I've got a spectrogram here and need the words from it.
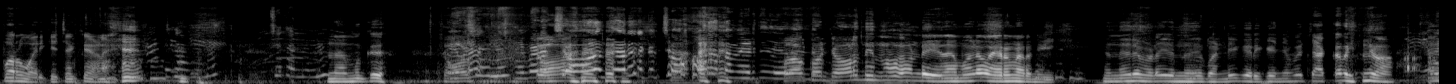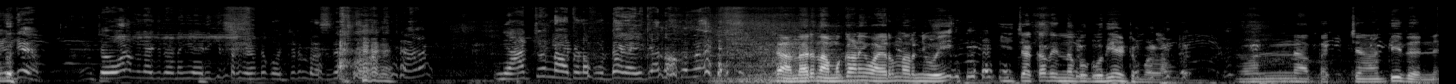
സൂപ്പർ വരിക്ക ചക്കയാണ്. നമുക്ക് ചോളം തിന്നതുകൊണ്ടേ നമ്മുടെ വയറും നിറഞ്ഞു എന്നാലും അന്നേരം ഇവിടെ ഇരുന്ന് വണ്ടി കയറി കഴിഞ്ഞപ്പോ ചക്ക തിന്നുവാ. എന്നാലും അന്നേരം നമുക്കാണെങ്കിൽ വയറും നിറഞ്ഞു പോയി. ഈ ചക്ക തിന്നപ്പോ കൊതിയായിട്ടും വെള്ളം വല്ലാത്ത ചതി തന്നെ.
